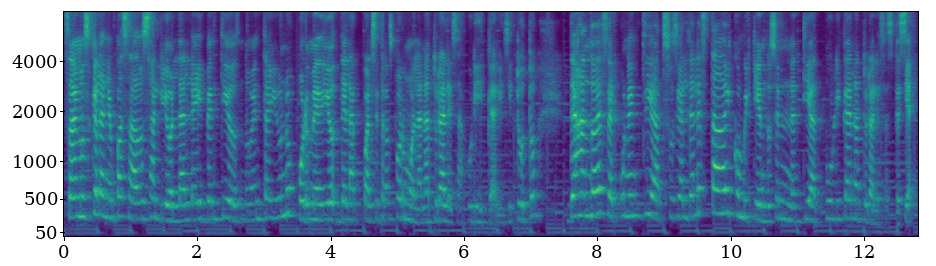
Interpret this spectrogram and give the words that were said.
Sabemos que el año pasado salió la ley 2291 por medio de la cual se transformó la naturaleza jurídica del instituto, dejando de ser una entidad social del Estado y convirtiéndose en una entidad pública de naturaleza especial.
